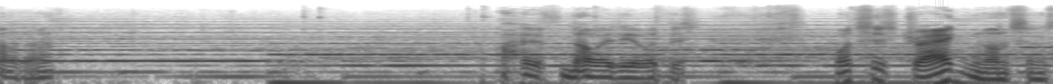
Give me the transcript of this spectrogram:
Hold on. I have no idea what this... What's this drag nonsense?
